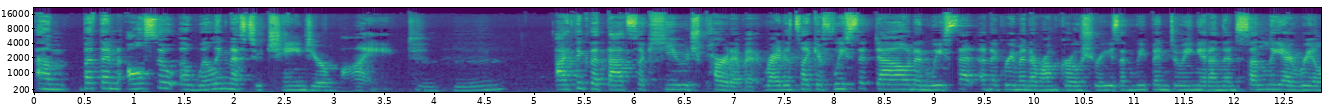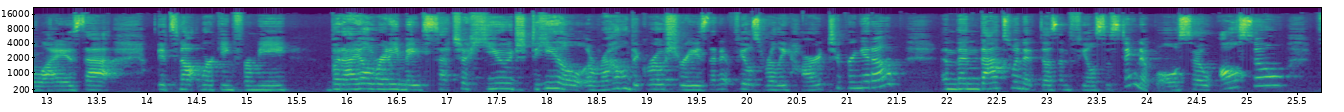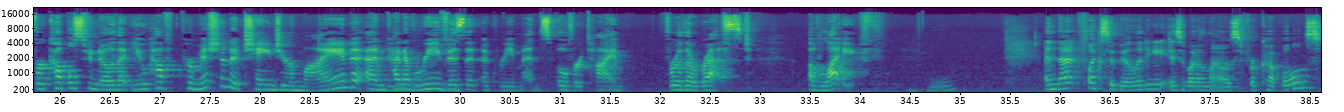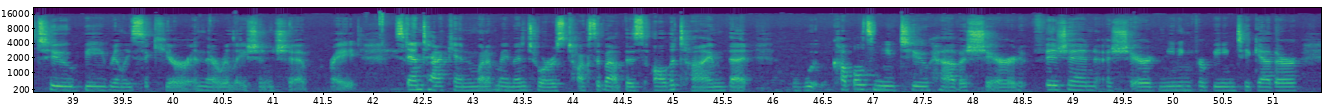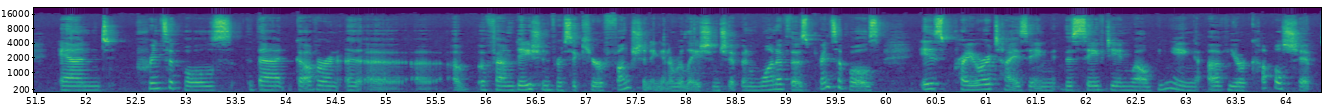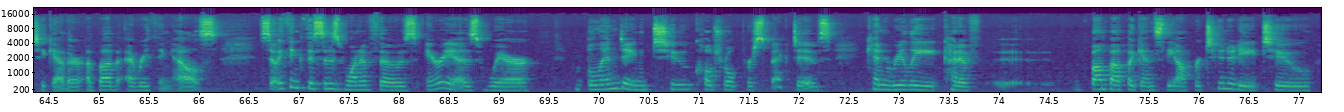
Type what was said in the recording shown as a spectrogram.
Um, but then also a willingness to change your mind. Mm-hmm. I think that that's a huge part of it, right? It's like if we sit down and we set an agreement around groceries and we've been doing it and then suddenly I realize that it's not working for me, but I already made such a huge deal around the groceries and it feels really hard to bring it up. And then that's when it doesn't feel sustainable. So also for couples to know that you have permission to change your mind and kind of revisit agreements over time for the rest of life. Mm-hmm. And that flexibility is what allows for couples to be really secure in their relationship, right? Stan Tatkin, one of my mentors, talks about this all the time that w- couples need to have a shared vision, a shared meaning for being together, and principles that govern a, a, a, foundation for secure functioning in a relationship. And one of those principles is prioritizing the safety and well being of your coupleship together above everything else. So I think this is one of those areas where blending two cultural perspectives can really kind of uh, bump up against the opportunity to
